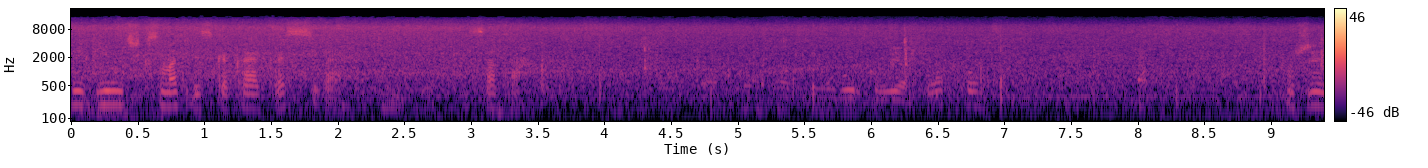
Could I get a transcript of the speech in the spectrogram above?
Рябиночка, смотрите, какая красивая. Красота. Уже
